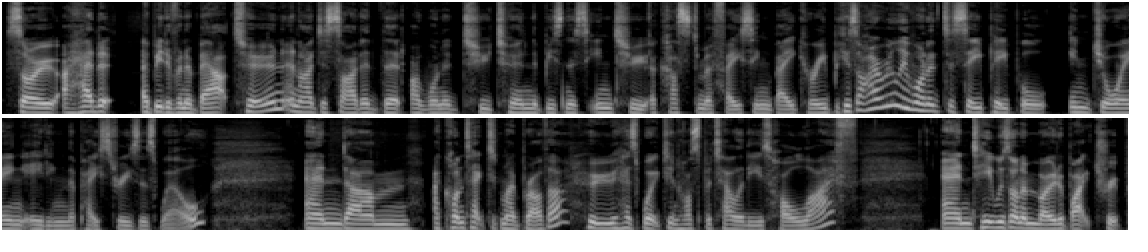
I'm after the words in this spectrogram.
So i had a bit of an about turn and i decided that i wanted to turn the business into a customer facing bakery because i really wanted to see people enjoying eating the pastries as well. And um, i contacted my brother who has worked in hospitality his whole life and he was on a motorbike trip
